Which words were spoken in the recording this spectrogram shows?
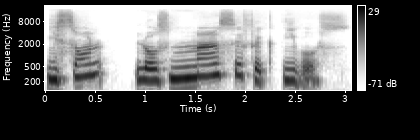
y son los más efectivos.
